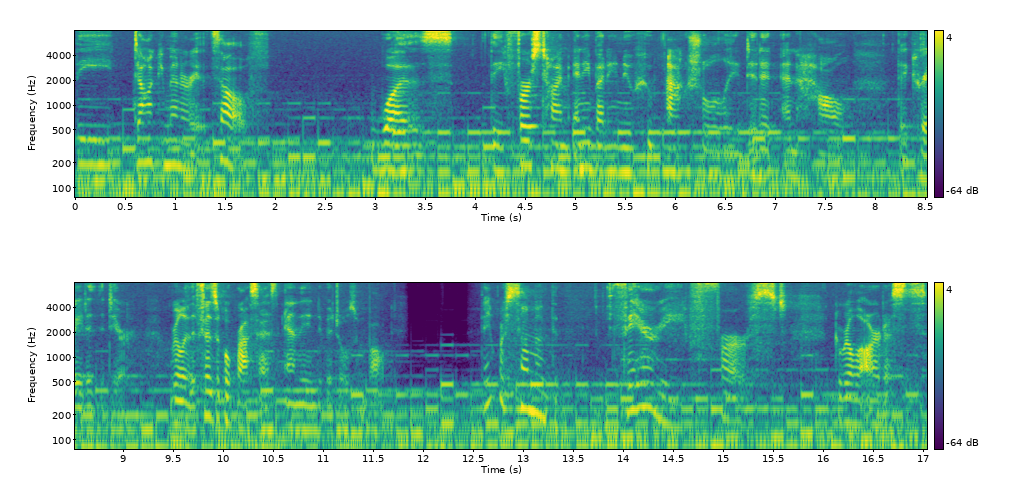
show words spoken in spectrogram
The documentary itself was the first time anybody knew who actually did it and how they created the deer. Really the physical process and the individuals involved. They were some of the very first guerrilla artists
